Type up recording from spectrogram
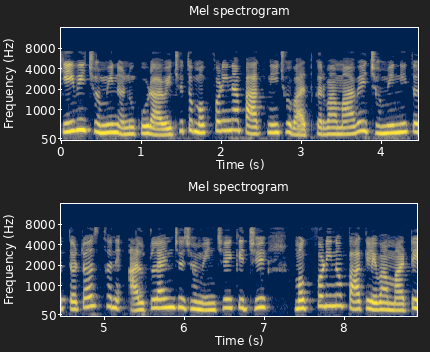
કેવી જમીન અનુકૂળ આવે છે? તો મગફળીના પાકની જો વાત કરવામાં આવે, જમીનની તો તટસ્થ અને આલ્કલાઇન જે જમીન છે કે જે મગફળીનો પાક લેવા માટે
